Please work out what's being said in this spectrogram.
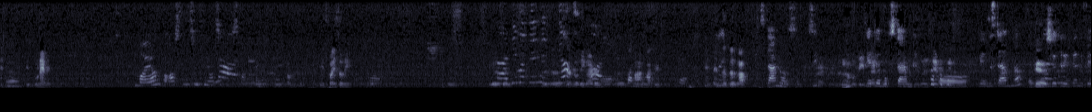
Yeah. He's good at it. Mayank Austen Soofi also keeps coming. He comes at least twice a week. Yeah. He the Lodi Garden, the Market, yeah. and then the Durga. It's also. See? Get your book stamped. We have the stamp now. Okay. You create and we say,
